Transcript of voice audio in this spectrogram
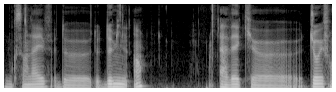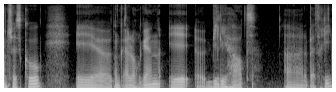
donc c'est un live de, de 2001 avec Joey Francesco et donc à l'organe et Billy Hart à la batterie.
